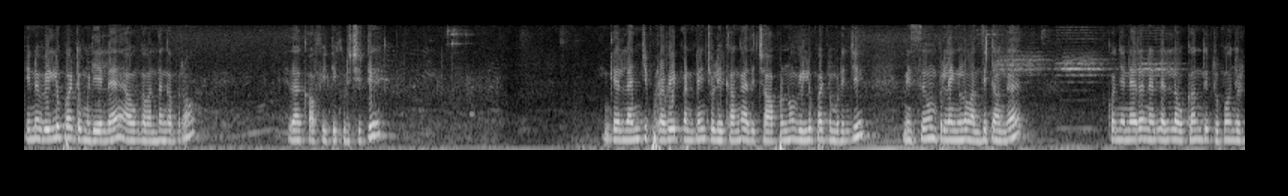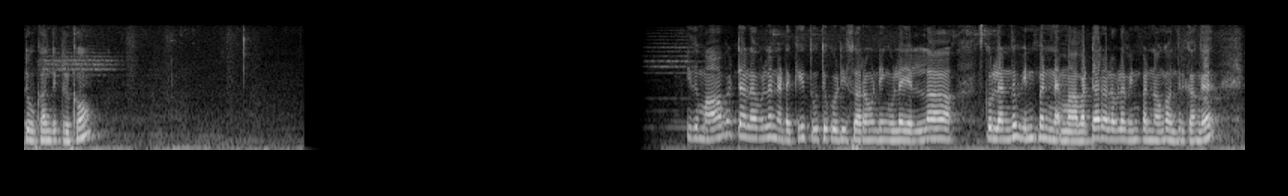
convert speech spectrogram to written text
இன்னும் வில்லுப்பாட்டு முடியலை. அவங்க வந்தங்க அப்புறம். ஏதாவது காஃபி டீ குடிச்சிட்டு. இங்கே லஞ்சு ப்ரொவைட் பண்ணுறேன்னு சொல்லியிருக்காங்க. அது சாப்பிட்ணும். வில்லுப்பாட்டு முடிஞ்சு மிஸ்ஸும் பிள்ளைங்களும் வந்துட்டாங்க. கொஞ்சம் நேரம் நிழல்ல உட்காந்துட்ருப்போம்னு சொல்லிட்டு உட்காந்துட்ருக்கோம் இது மாவட்ட அளவில் நடக்கு. தூத்துக்குடி சரௌண்டிங் உள்ள எல்லா ஸ்கூல்லேருந்தும் வின் பண்ண மா வட்டார அளவில் வின் பண்ணவங்க வந்திருக்காங்க.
